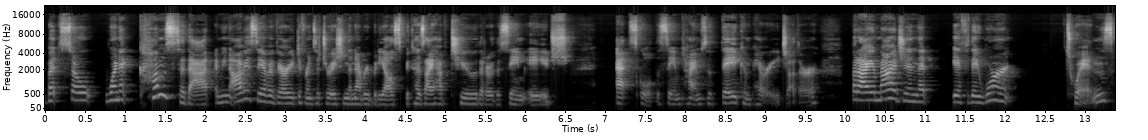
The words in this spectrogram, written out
but so when it comes to that, I mean, obviously, I have a very different situation than everybody else because I have two that are the same age at school at the same time. So they compare each other. But I imagine that if they weren't twins,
